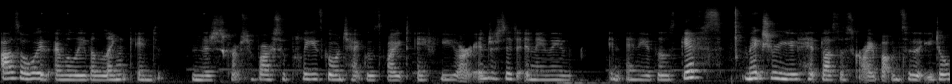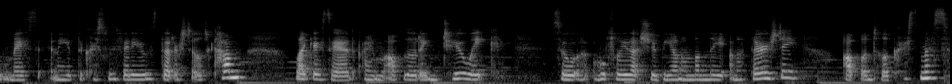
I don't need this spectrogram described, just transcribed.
as always, I will leave a link in, in the description bar, so please go and check those out if you are interested in any in any of those gifts. Make sure you hit that subscribe button so that you don't miss any of the Christmas videos that are still to come. Like I said, I'm uploading two a week, so hopefully that should be on a Monday and a Thursday up until Christmas.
